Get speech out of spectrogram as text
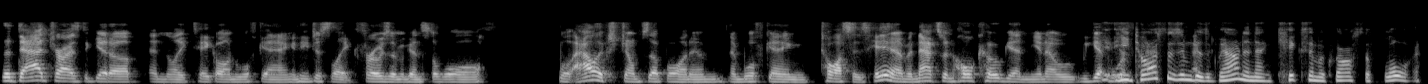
the dad tries to get up and like take on Wolfgang, and he just like throws him against the wall. Well, Alex jumps up on him, and Wolfgang tosses him, and that's when Hulk Hogan, you know, we get more. he tosses him to the ground and then kicks him across the floor.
